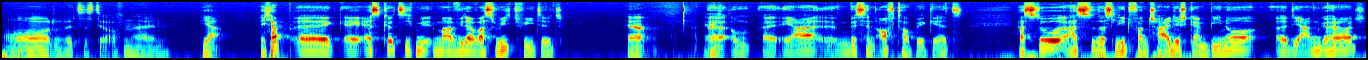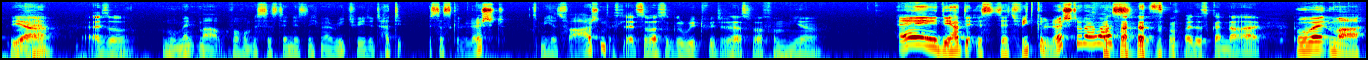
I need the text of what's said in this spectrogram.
Oh, du willst es dir offen halten. Ja. Ich habe äh, erst kürzlich mal wieder was retweetet. Ja. Äh, um, äh, ja, ein bisschen off-topic jetzt. Hast du, hast du das Lied von Childish Gambino äh, dir angehört? Ja, Hä? also. Moment mal, warum ist das denn jetzt nicht mehr retweetet? Hat die, ist das gelöscht? Willst du mich jetzt verarschen? Das letzte, was du geretweetet hast, war von mir. Ey, die hat, ist der Tweet gelöscht oder was? das ist voll der Skandal. Moment mal,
